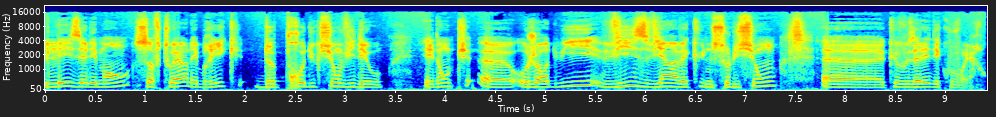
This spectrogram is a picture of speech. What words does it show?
les éléments software, les briques de production vidéo. Et donc euh, aujourd'hui, Viz vient avec une solution euh, que vous allez découvrir.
